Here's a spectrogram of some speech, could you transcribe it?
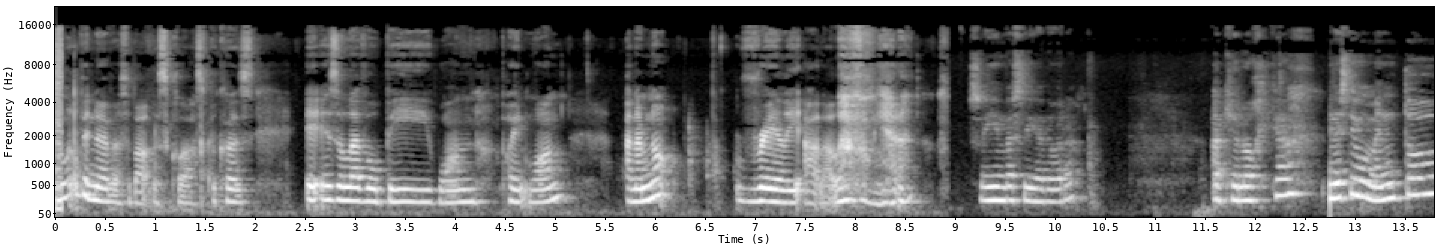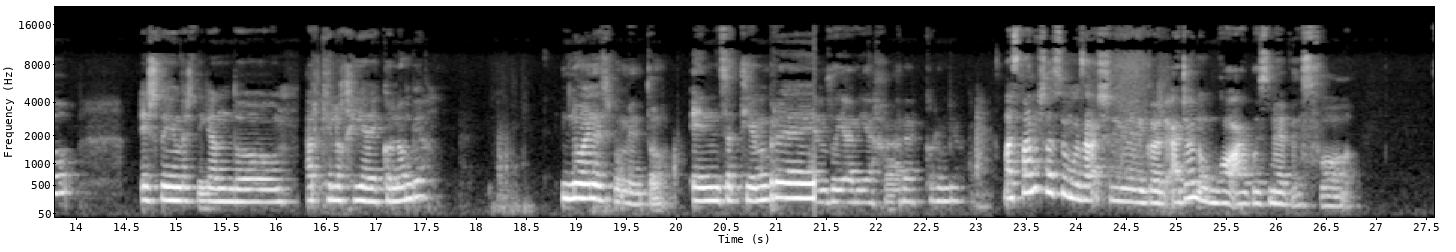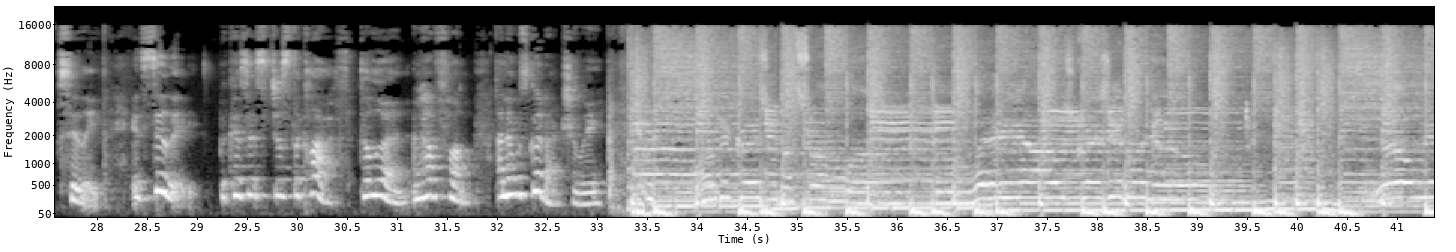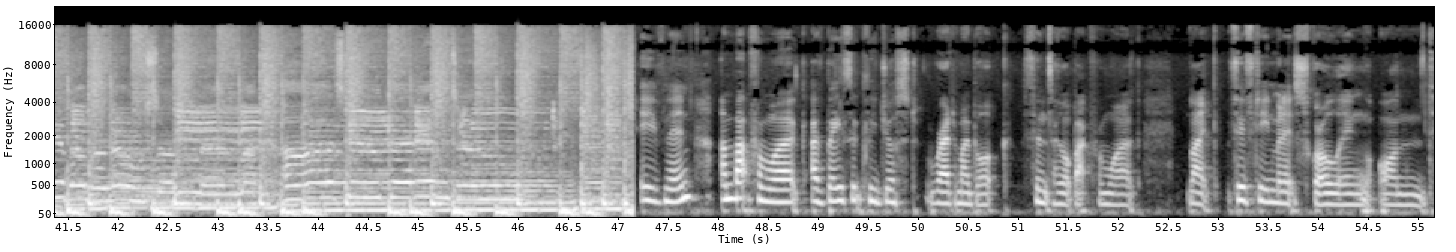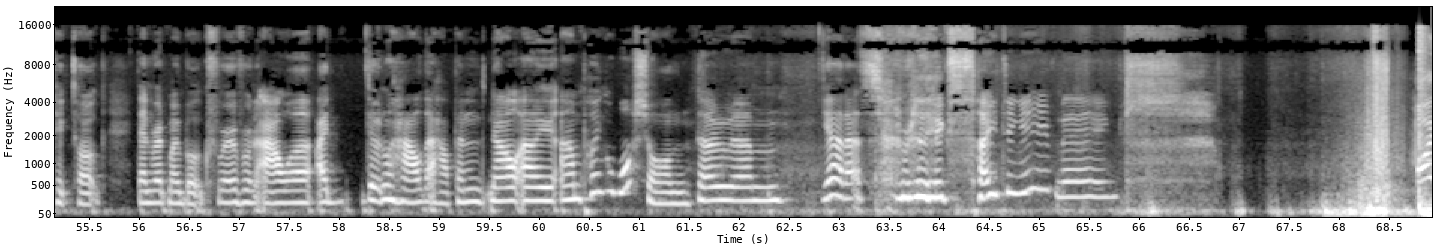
I'm a little bit nervous about this class because it is a level B1.1 and I'm not really at that level yet. Soy investigadora arqueológica. En este momento estoy investigando arqueología de Colombia. No en este momento. En septiembre voy a viajar a Colombia. My Spanish lesson was actually really good. I don't know what I was nervous for. Silly. It's silly because it's just a class to learn and have fun. And it was good actually. Evening. I'm back from work. I've basically just read my book since I got back from work. Like 15 minutes scrolling on TikTok, then read my book for over an hour. I don't know how that happened. Now I am putting a wash on. So, um, yeah, that's a really exciting evening.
